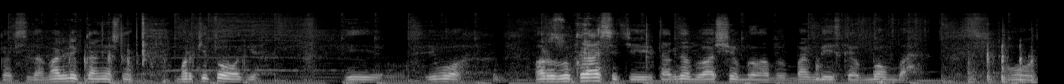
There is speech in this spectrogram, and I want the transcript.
как всегда. Могли бы, конечно, маркетологи и его разукрасить, и тогда бы вообще была бы бомбейская бомба. Вот,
